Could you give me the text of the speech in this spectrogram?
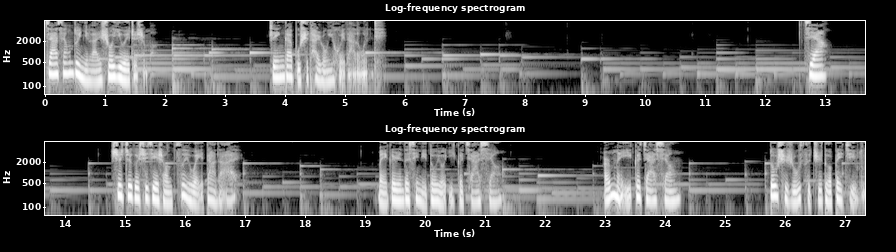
家乡对你来说意味着什么？这应该不是太容易回答的问题。家。是这个世界上最伟大的爱。每个人的心里都有一个家乡，而每一个家乡都是如此值得被记录。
